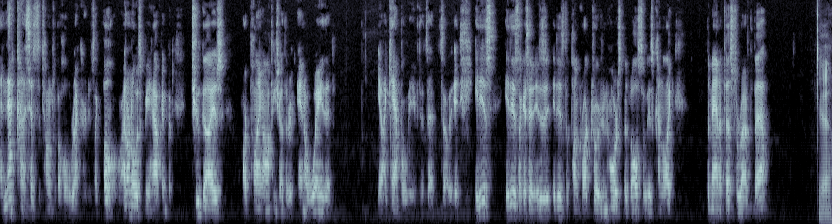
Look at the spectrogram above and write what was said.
and that kind of sets the tone for the whole record. It's like, oh, I don't know what's going to be happening, but two guys are playing off each other in a way that you know I can't believe that. that so it, it is it is like I said, it is it is the punk rock Trojan horse, but it also is kind of like the manifesto right off the bat. Yeah,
